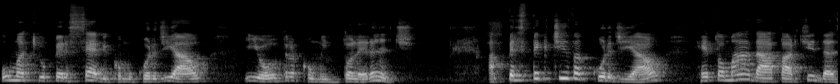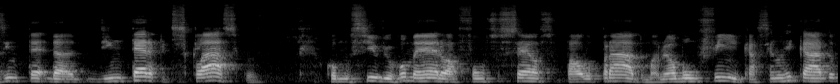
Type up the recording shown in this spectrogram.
uma que o percebe como cordial e outra como intolerante. A perspectiva cordial, retomada a partir das da, de intérpretes clássicos, como Silvio Romero, Afonso Celso, Paulo Prado, Manuel Bonfim, Cassiano Ricardo,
